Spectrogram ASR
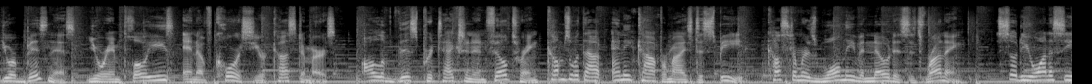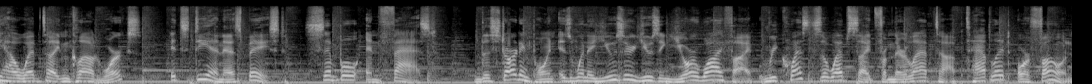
your business, your employees, and of course your customers. All of this protection and filtering comes without any compromise to speed. Customers won't even notice it's running. So do you want to see how WebTitan Cloud works? It's DNS based, simple and fast. The starting point is when a user using your Wi-Fi requests a website from their laptop, tablet, or phone.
